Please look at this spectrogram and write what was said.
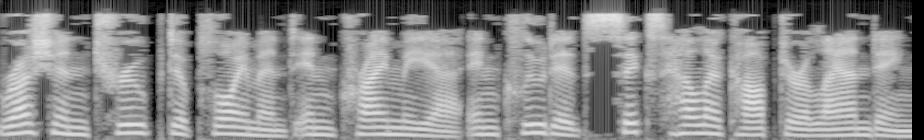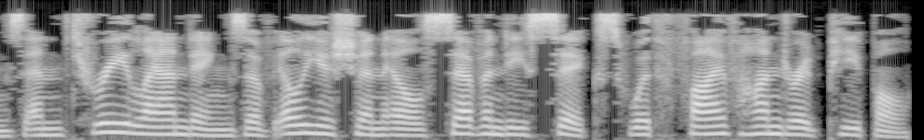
Russian troop deployment in Crimea included six helicopter landings and three landings of Ilyushin Il-76 with 500 people.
